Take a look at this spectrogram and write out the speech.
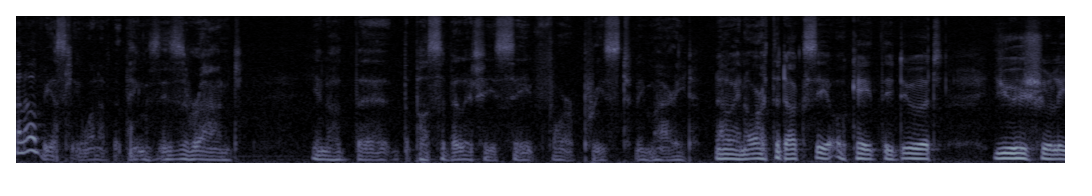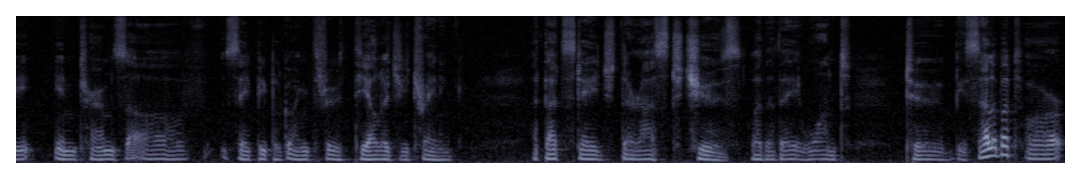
And obviously, one of the things is around, you know, the, the possibility, say, for priests to be married. Now, in Orthodoxy, okay, they do it usually in terms of, say, people going through theology training. At that stage, they're asked to choose whether they want to be celibate or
